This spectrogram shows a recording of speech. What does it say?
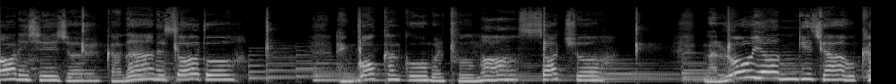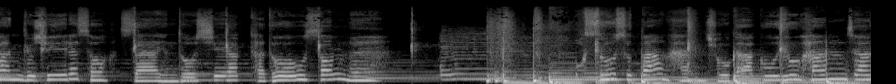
어린 시절 가난했어도 행복한 꿈을 품었었죠. 날로 연기 자욱한 교실에서 쌓인 도시락 타도 웃었네. 옥수수빵 한 조각 우유 한 잔.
